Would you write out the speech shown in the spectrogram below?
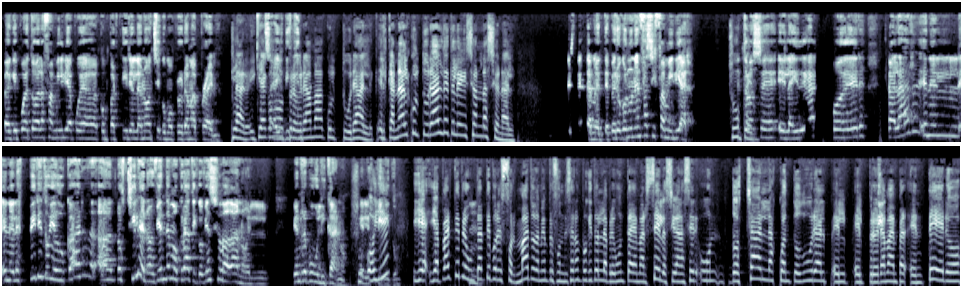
para que pueda, toda la familia pueda compartir en la noche como programa Prime. Claro, y queda como programa cultural, el canal cultural de televisión nacional. Exactamente, pero con un énfasis familiar. Entonces, eh, la idea es poder calar en el, en el espíritu y educar a los chilenos, bien democrático, bien ciudadano el, bien republicano. Oye, y, aparte preguntarte mm. por el formato, también profundizar un poquito en la pregunta de Marcelo, si van a hacer un, dos charlas, cuánto dura el, el, programa entero,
